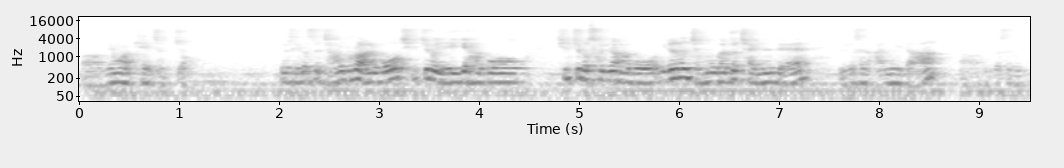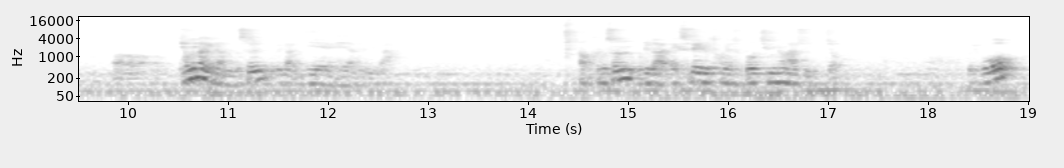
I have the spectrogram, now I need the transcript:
어, 명확해졌죠. 그래서 이것을 장부로 알고 실제로 얘기하고 실제로 설명하고 이러는 전문가조차 있는데 이것은 아닙니다. 어, 이것은 어, 경락이라는 것을 우리가 이해해야 됩니다. 어, 그것은 우리가 엑스레이를 통해서도 증명할 수 있죠. 어, 그리고 어,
